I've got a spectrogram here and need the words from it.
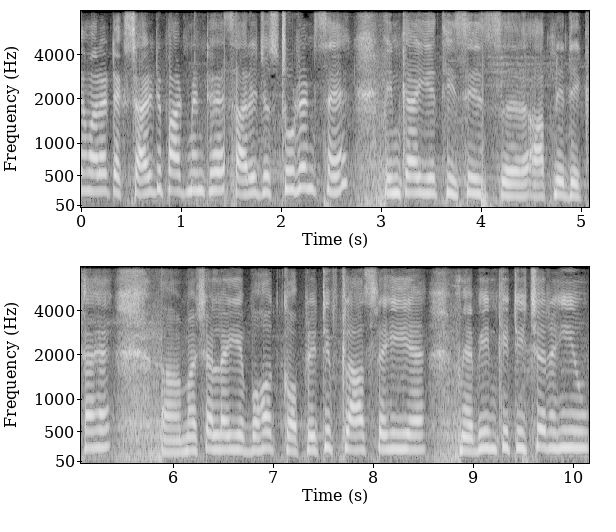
हमारा टेक्सटाइल डिपार्टमेंट है। सारे जो स्टूडेंट्स हैं, इनका ये थीसिस आपने देखा है। माशाल्लाह ये बहुत कोऑपरेटिव क्लास रही है। मैं भी इनकी टीचर रही हूँ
